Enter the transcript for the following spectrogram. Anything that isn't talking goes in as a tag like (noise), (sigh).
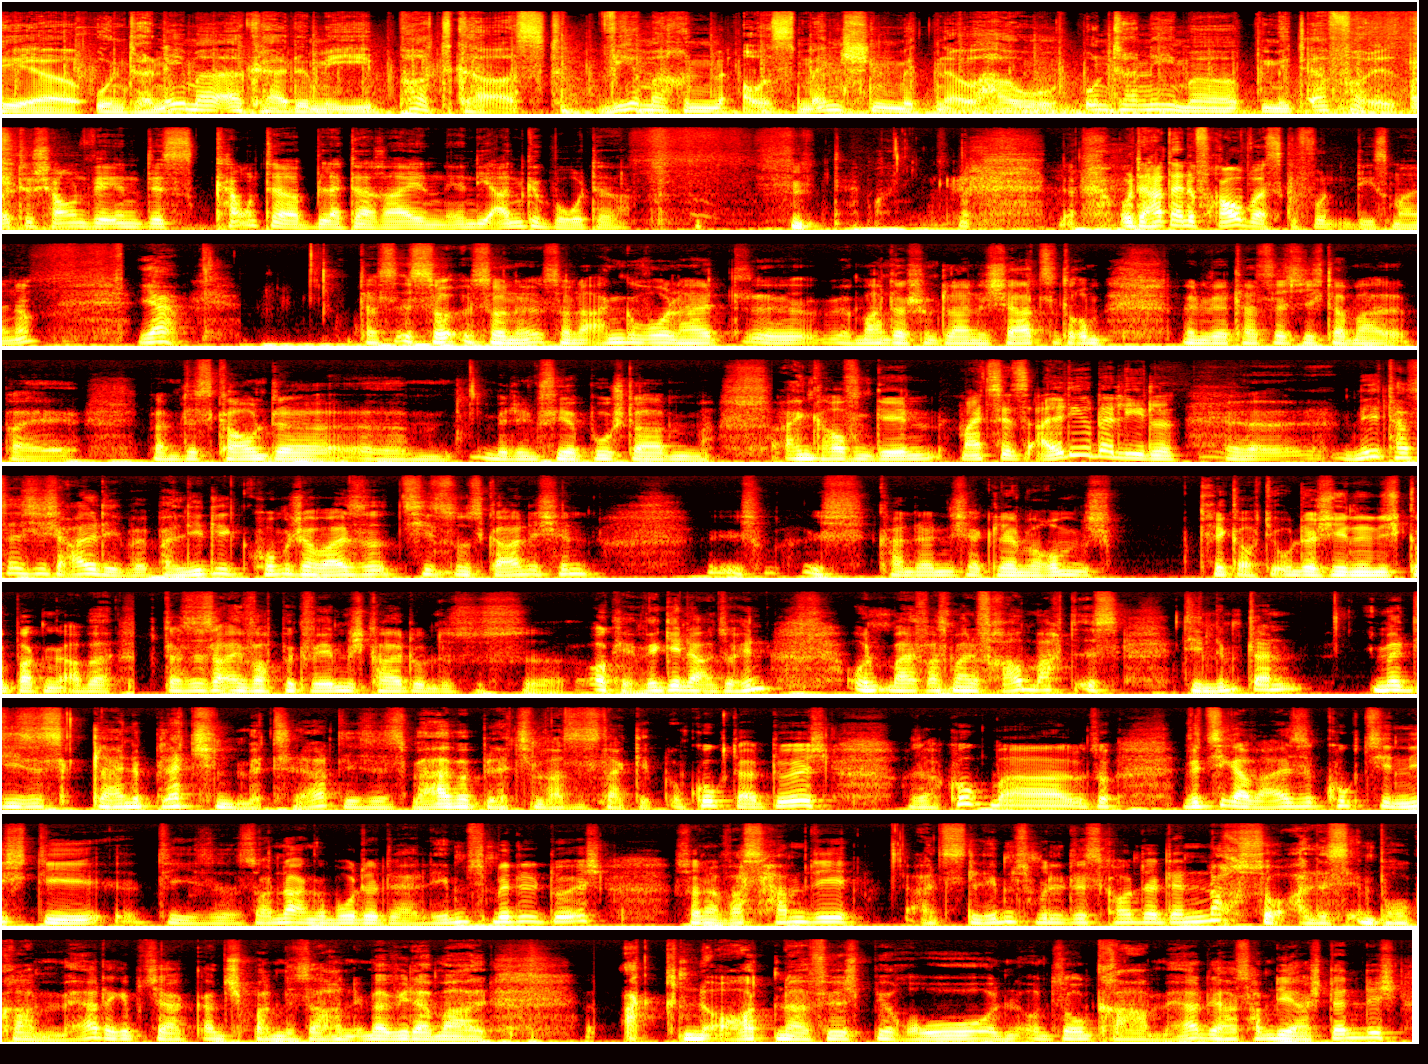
der Unternehmer Academy Podcast. Wir machen aus Menschen mit Know-how Unternehmer mit Erfolg. Heute schauen wir in Discounter-Blättereien, in die Angebote. (laughs) Und da hat eine Frau was gefunden diesmal, ne? Ja, das ist so, so, eine, so eine Angewohnheit. Äh, wir machen da schon kleine Scherze drum, wenn wir tatsächlich da mal bei, beim Discounter ähm, mit den vier Buchstaben einkaufen gehen. Meinst du jetzt Aldi oder Lidl? Äh, nee, tatsächlich Aldi. Bei Lidl komischerweise zieht es uns gar nicht hin. Ich, ich kann dir nicht erklären, warum. Ich kriege auch die Unterschiede nicht gebacken, aber das ist einfach Bequemlichkeit und das ist, äh, okay, wir gehen da also hin. Und was meine Frau macht, ist, die nimmt dann immer dieses kleine Blättchen mit, ja, dieses Werbeblättchen, was es da gibt und guckt da durch und sagt, guck mal so. Witzigerweise guckt sie nicht die, diese Sonderangebote der Lebensmittel durch, sondern was haben die als Lebensmitteldiscounter denn noch so alles im Programm? Ja, da gibt es ja ganz spannende Sachen, immer wieder mal Aktenordner fürs Büro und, und so Kram, ja, das haben die ja ständig.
